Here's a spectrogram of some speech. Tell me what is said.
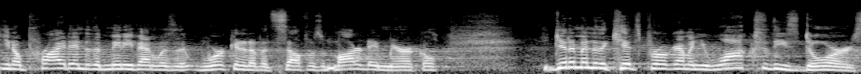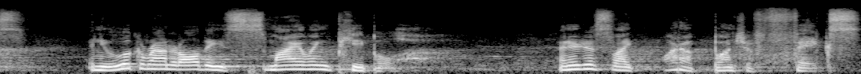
you know, pried into the minivan was a work in and of itself. It was a modern day miracle. You get them into the kids program and you walk through these doors and you look around at all these smiling people and you're just like, what a bunch of fakes.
